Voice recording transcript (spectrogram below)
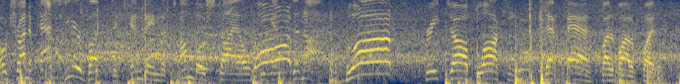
Oh, trying to pass here, but Dikembe Mutombo style, he gets denied. Blocked! Great job blocking that pass by the bottom fighter.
